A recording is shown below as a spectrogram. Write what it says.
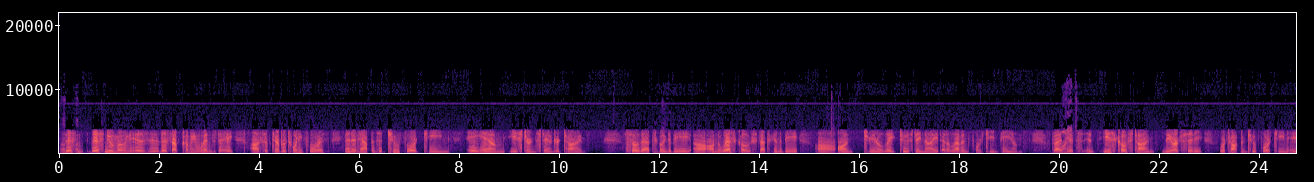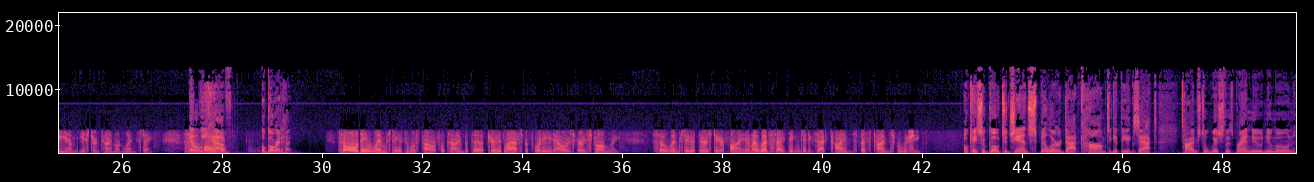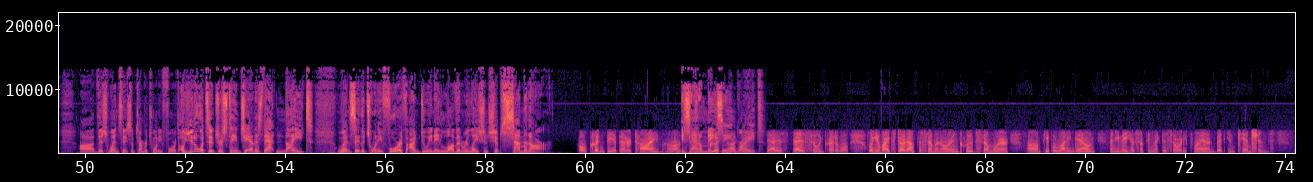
this this new moon is this upcoming Wednesday, uh, September 24th, and it happens at 2:14 a.m. Eastern Standard Time. So that's going to be uh, on the West Coast. That's going to be uh, on you know late Tuesday night at 11:14 p.m. But Right. it's in East Coast time, New York City. We're talking 2:14 a.m. Eastern time on Wednesday. So and we have. Oh, go right ahead. so all day Wednesday is the most powerful time, but the period lasts for 48 hours very strongly. So Wednesday or Thursday are fine. And my website, they can get exact times, best times for wishing. Okay, so go to janspiller.com to get the exact times to wish this brand new new moon uh, this Wednesday, September 24th. Oh, you know what's interesting, Jan, is that night, Wednesday the 24th, I'm doing a love and relationship seminar. Oh, couldn't be a better time, huh? Is that amazing, not be. right? That is that is so incredible. Well, you might start out the seminar include somewhere um, people writing down, and you may have something like this already planned, but intentions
